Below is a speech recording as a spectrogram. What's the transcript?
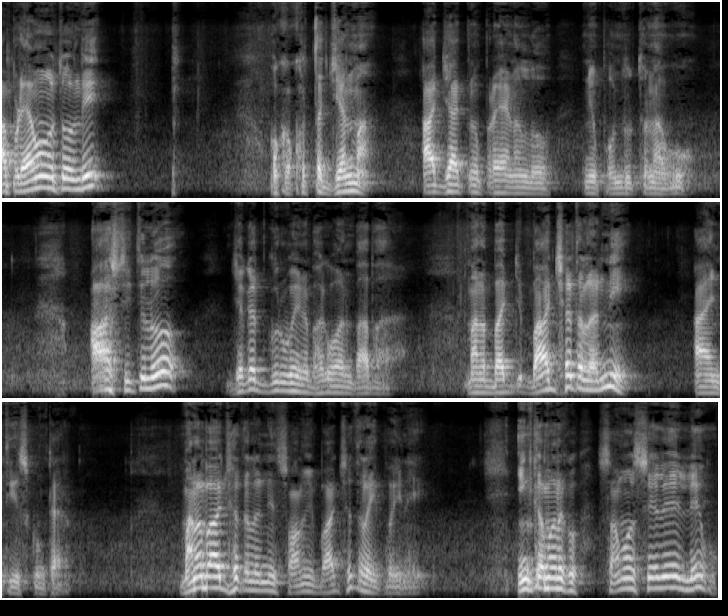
అప్పుడు ఏమవుతోంది ఒక కొత్త జన్మ ఆధ్యాత్మిక ప్రయాణంలో నువ్వు పొందుతున్నావు. ఆ స్థితిలో జగద్గురువైన భగవాన్ బాబా మన బాధ్యతలన్నీ ఆయన తీసుకుంటారు. మన బాధ్యతలన్నీ స్వామి బాధ్యతలు అయిపోయినాయి ఇంకా మనకు సమస్యలే లేవు.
